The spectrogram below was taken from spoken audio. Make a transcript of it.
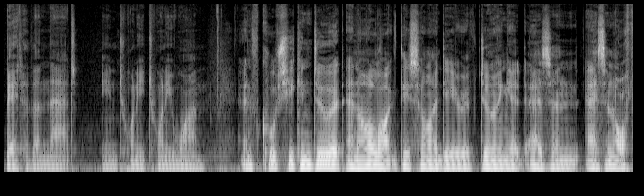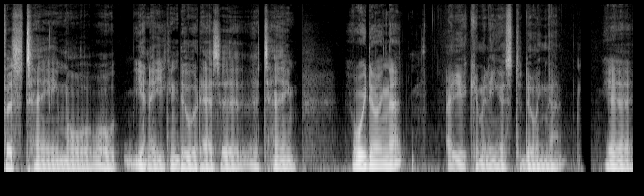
better than that in 2021. And of course, you can do it. And I like this idea of doing it as an as an office team, or, or you know, you can do it as a, a team. Are we doing that? Are you committing us to doing that? Yeah.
